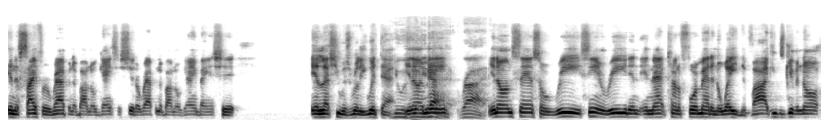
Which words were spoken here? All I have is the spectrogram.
in a cipher rapping about no gangster shit or rapping about no gang banging shit unless you was really with that. You, was know really what I mean? that, right? You know what I'm saying? So Reed, seeing Reed in, in that kind of format and the way the vibe he was giving off,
